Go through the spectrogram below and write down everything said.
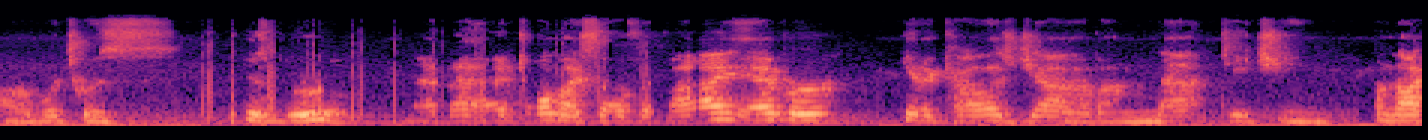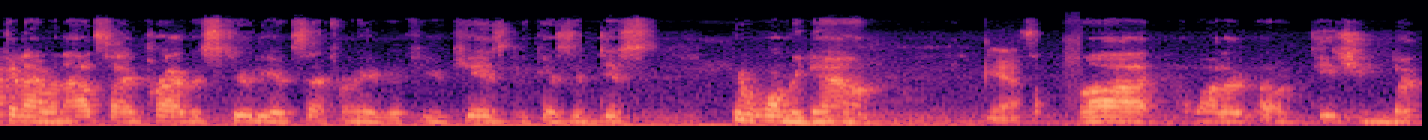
uh, which was just brutal. I, I told myself if I ever get a college job, I'm not teaching. I'm not going to have an outside private studio except for maybe a few kids because it just it wore me down. Yeah, it's a lot, a lot of, of teaching. But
